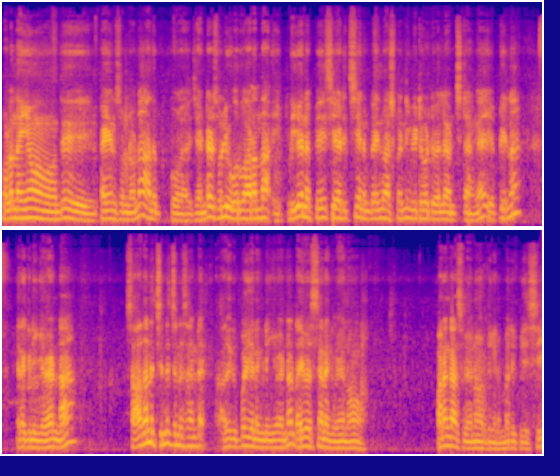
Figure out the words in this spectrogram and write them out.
குழந்தையும் வந்து பையன் சொன்னோன்னா அது ஜெண்டர் சொல்லி ஒரு வாரம் தான். இப்படியோ என்ன பேசி அடிச்சு என்ன பெயின் வாஷ் பண்ணி வீட்டு விட்டு வெளில அனுப்பிச்சிட்டாங்க. எப்படின்னா எனக்கு நீங்கள் வேண்டாம். சாதாரண சின்ன சின்ன சண்டை. அதுக்கு போய் எனக்கு நீங்கள் வேண்டாம். டைவர்ஸ் எனக்கு வேணும். பணம் காசு வேணும் அப்படிங்கிற மாதிரி பேசி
